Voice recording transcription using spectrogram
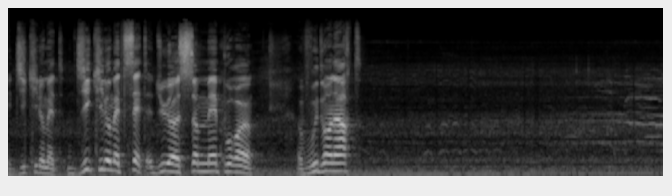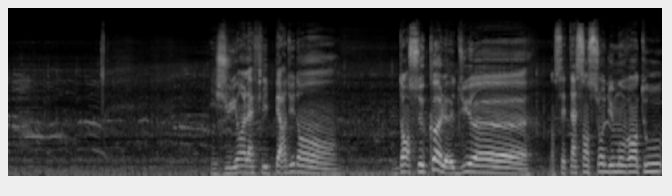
Et 10 km. 10 km 7 du euh, sommet pour euh, Wood Van Aert. Et Julien Alaphilippe perdu dans dans ce col du euh, dans cette ascension du Mont Ventoux.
